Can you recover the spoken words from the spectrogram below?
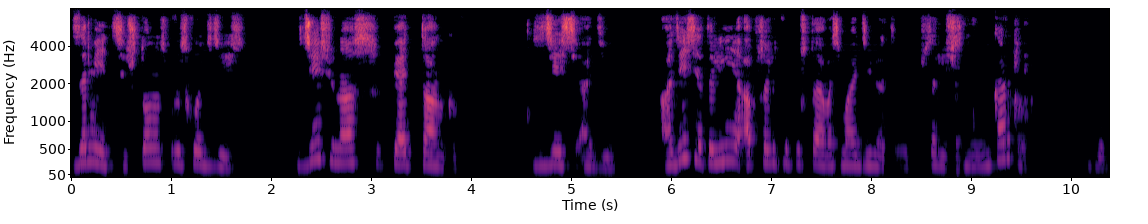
Заметьте, что у нас происходит здесь. Здесь у нас 5 танков. Здесь один. А здесь эта линия абсолютно пустая, 8 9 Посмотрите сейчас на карту. Вот.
